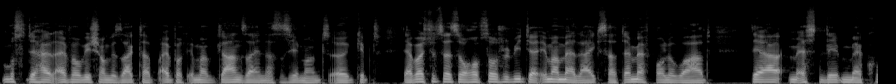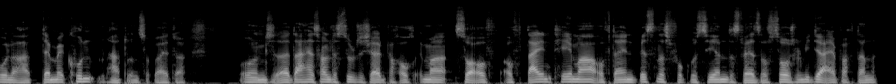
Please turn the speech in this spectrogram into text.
musst du dir halt einfach, wie ich schon gesagt habe, einfach immer im Klaren sein, dass es jemand äh, gibt, der beispielsweise auch auf Social Media immer mehr Likes hat, der mehr Follower hat, der im echten Leben mehr Kohle hat, der mehr Kunden hat und so weiter. Und äh, daher solltest du dich einfach auch immer so auf, auf dein Thema, auf dein Business fokussieren. Das wäre jetzt auf Social Media einfach dann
